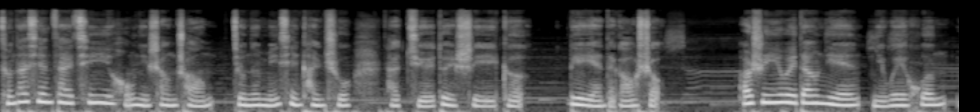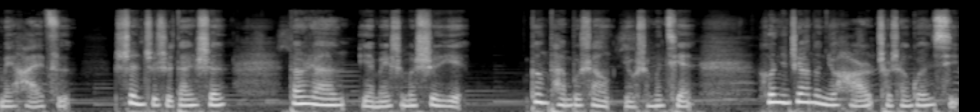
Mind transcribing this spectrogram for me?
从他现在轻易哄你上床，就能明显看出他绝对是一个烈焰的高手，而是因为当年你未婚没孩子，甚至是单身，当然也没什么事业，更谈不上有什么钱。和你这样的女孩扯上关系，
